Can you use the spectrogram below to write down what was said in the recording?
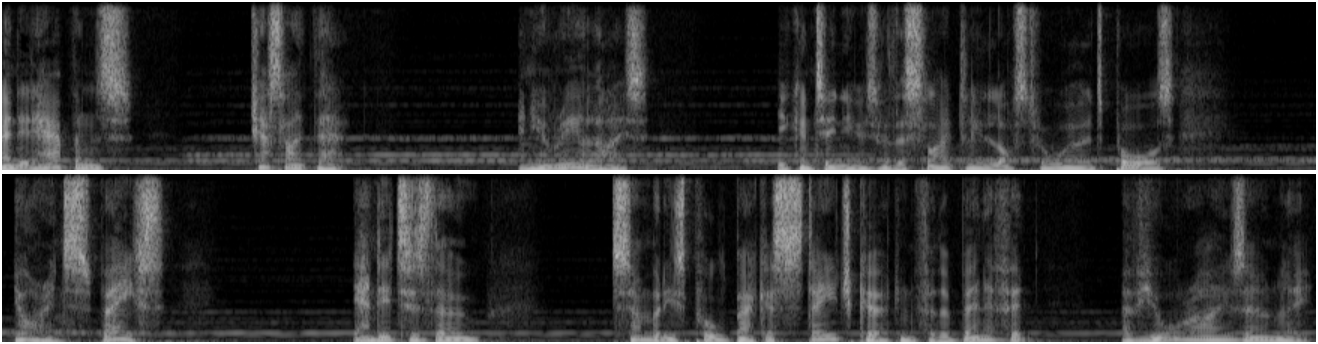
And it happens just like that. And you realize, he continues with a slightly lost for words pause, You're in space. And it's as though somebody's pulled back a stage curtain for the benefit of your eyes only.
